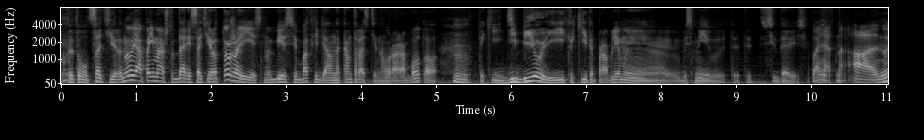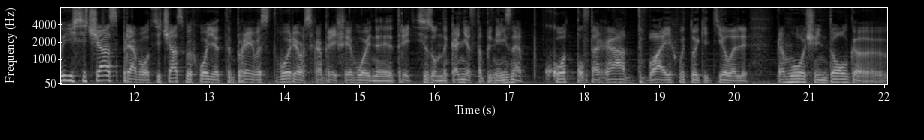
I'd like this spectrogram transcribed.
Вот это вот сатира. Ну, я понимаю, что Дарья сатира тоже есть, но Бивис и Баттхед, она на контрасте на ура работала. М. Такие дебилы и какие-то проблемы э, высмеивают. Это, это всегда весело. Понятно. А, ну и сейчас, прямо вот сейчас выходит Bravest Warriors, Храбрейшие воины, третий сезон, наконец-то, блин, я не знаю, год, полтора, два их в итоге делали. Прям очень долго.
